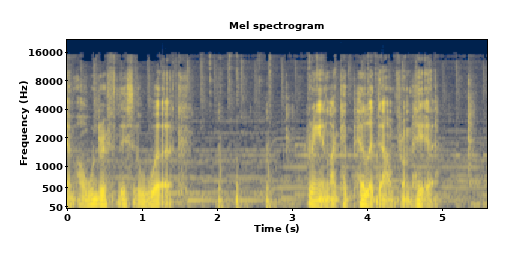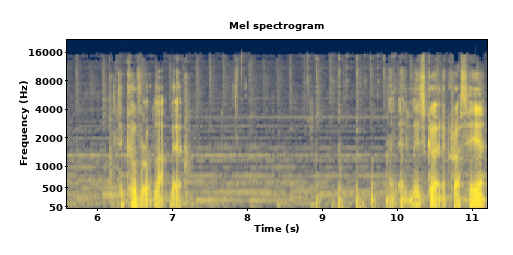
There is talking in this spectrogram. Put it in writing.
um, I wonder if this will work. Bringing like a pillar down from here to cover up that bit. And then this going across here.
